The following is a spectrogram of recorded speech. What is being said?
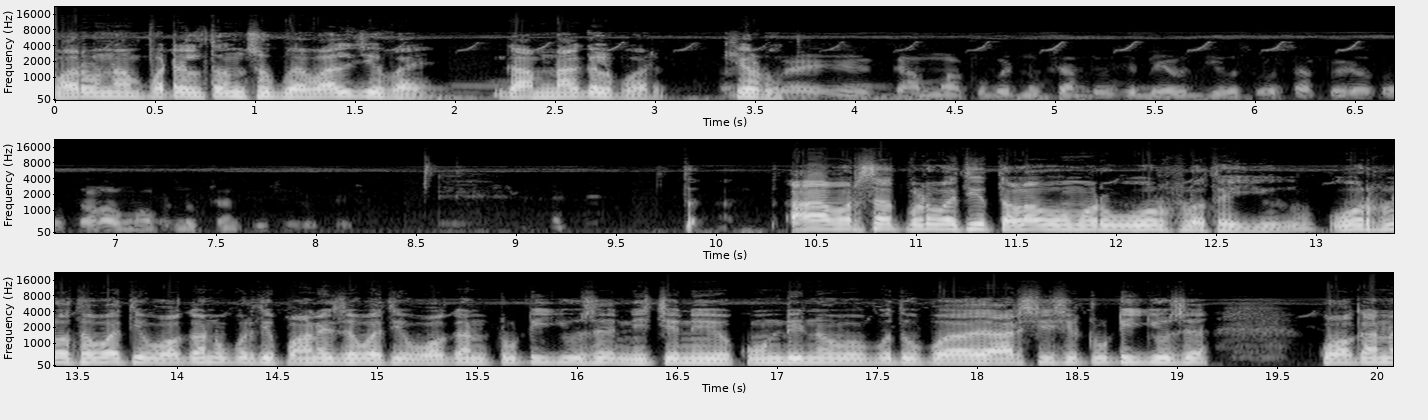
મારું નામ પટેલ તનસુખભાઈ વાલજીભાઈ ગામ નાગલપર ખેડૂત. ગામમાં ખૂબ જ નુકસાન થયું છે. બે દિવસ વરસાદ પડ્યો હતો. તળાવમાં પણ નુકસાન થયું છે આ વરસાદ પડવાથી તળાવ અમારું ઓવરફ્લો થઈ ગયું હતું. ઓવરફ્લો થવાથી વાગન ઉપરથી પાણી જવાથી વાગન તૂટી ગયું છે. નીચેની કુંડીનું બધું આરસીસી તૂટી ગયું છે. વાગાન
